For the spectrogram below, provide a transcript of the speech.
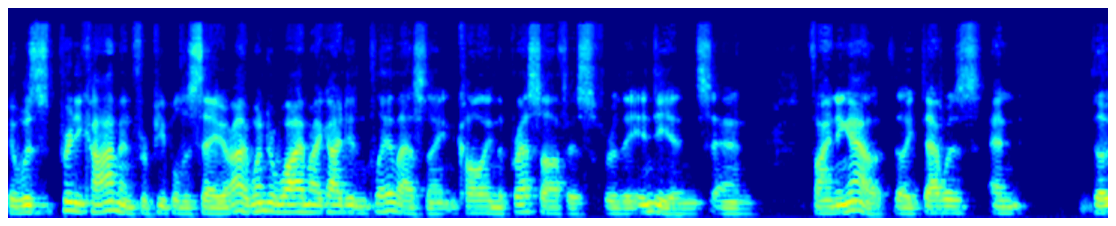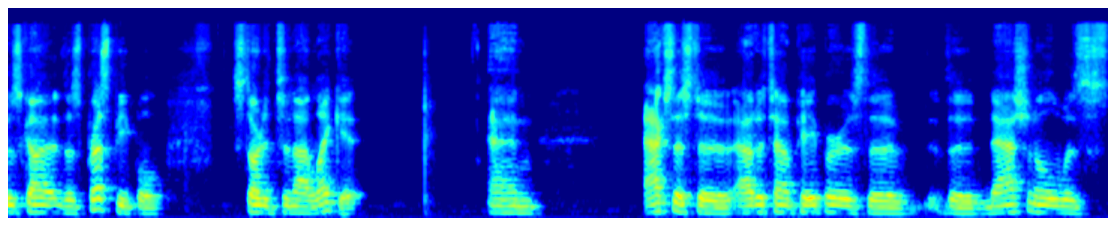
it was pretty common for people to say, oh, I wonder why my guy didn't play last night and calling the press office for the Indians and finding out. Like that was, and those guys, those press people started to not like it. And access to out of town papers, the, the national was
